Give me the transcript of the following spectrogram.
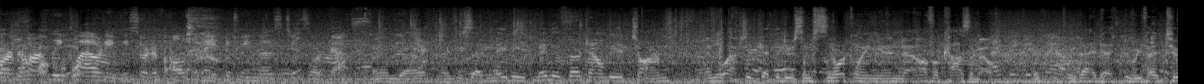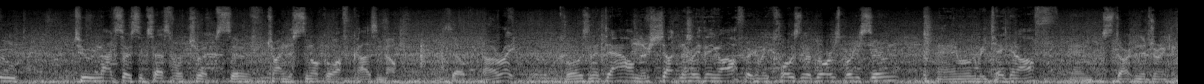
or partly cloudy. We sort of alternate between those two forecasts. And uh, like you said, maybe maybe the third time will be a charm, and we'll actually get to do some snorkeling in uh, off of Cozumel. I think it will. We've had uh, we've had two two not so successful trips of trying to snorkel off Cozumel. So all right, closing it down. They're shutting everything off. They're gonna be closing the doors pretty soon, and we're gonna be taking off and starting the drinking.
